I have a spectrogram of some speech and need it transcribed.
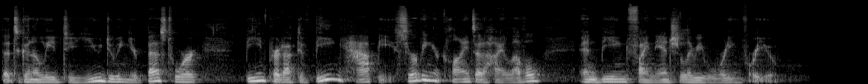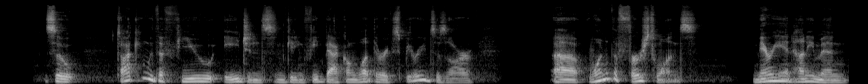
that's going to lead to you doing your best work, being productive, being happy, serving your clients at a high level, and being financially rewarding for you? So, talking with a few agents and getting feedback on what their experiences are, uh, one of the first ones Marianne Honeyman,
